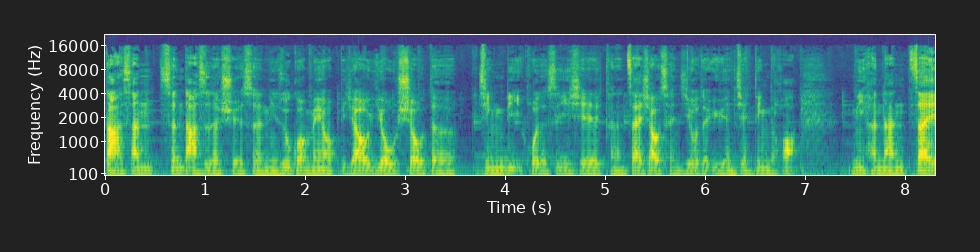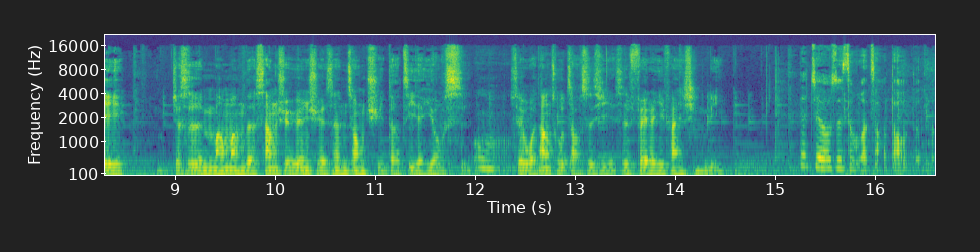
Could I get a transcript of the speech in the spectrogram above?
大三升大四的学生，你如果没有比较优秀的经历，或者是一些可能在校成绩或者语言检定的话，你很难在就是茫茫的商学院学生中取得自己的优势，嗯，所以我当初找实习也是费了一番心力。那最后是怎么找到的呢？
